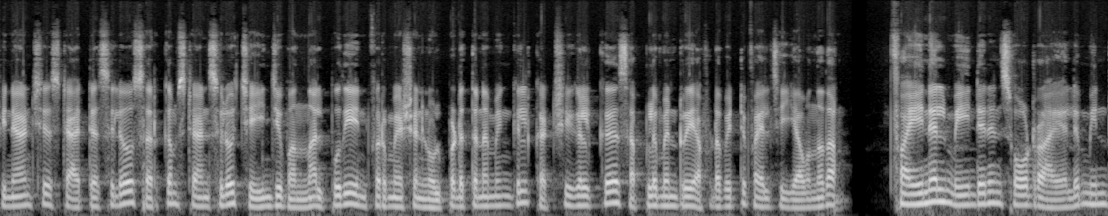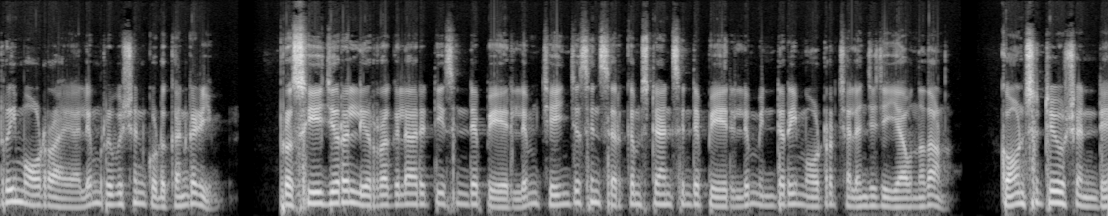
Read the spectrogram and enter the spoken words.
ഫിനാൻഷ്യൽ സ്റ്റാറ്റസിലോ സർക്കംസ്റ്റാൻസിലോ ചേഞ്ച് വന്നാൽ പുതിയ ഇൻഫർമേഷൻ ഉൾപ്പെടുത്തണമെങ്കിൽ കക്ഷികൾക്ക് സപ്ലിമെന്ററി അഫിഡവിറ്റ് ഫയൽ ചെയ്യാവുന്നതാണ്. ഫൈനൽ മെയിന്റനൻസ് ഓർഡർ ആയാലും ഇൻട്രീം ഓർഡർ ആയാലും റിവിഷൻ കൊടുക്കാൻ കഴിയും. പ്രൊസീജിയറൽ ഇറഗുലാരിറ്റീസിന്റെ പേരിലും ചേഞ്ചസ് ഇൻ സർക്കംസ്റ്റാൻസിന്റെ പേരിലും ഇന്ററീം ഓർഡർ ചലഞ്ച് ചെയ്യാവുന്നതാണ്. കോൺസ്റ്റിറ്റ്യൂഷന്റെ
